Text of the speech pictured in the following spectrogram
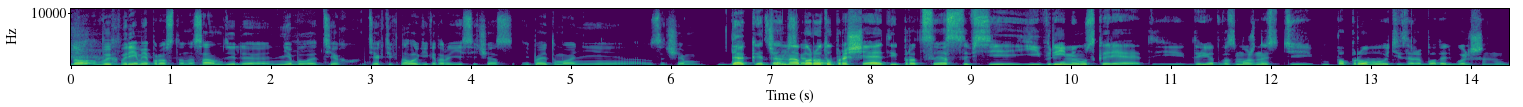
Но в их время просто на самом деле не было тех, тех технологий, которые есть сейчас, и поэтому они зачем? Так Зачем это наоборот новое? упрощает и процессы все, и время ускоряет, и дает возможность и попробовать и заработать больше. Ну,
